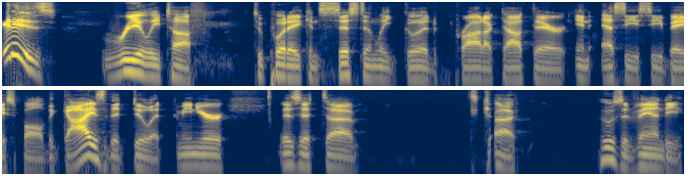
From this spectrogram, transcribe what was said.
it is really tough to put a consistently good product out there in SEC baseball. The guys that do it, I mean, you're is it uh, uh, who's it? Vandy,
